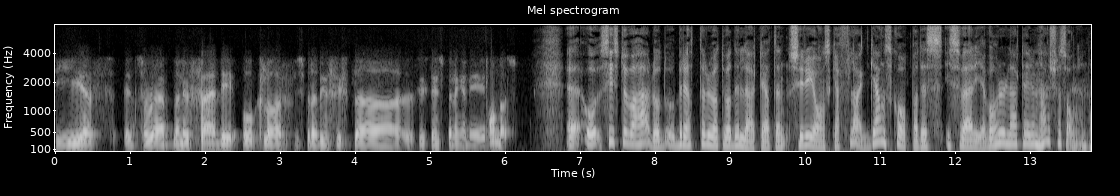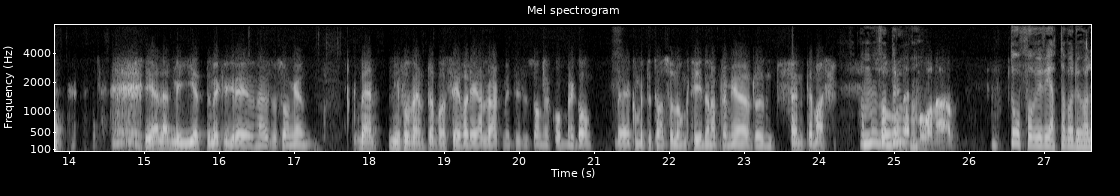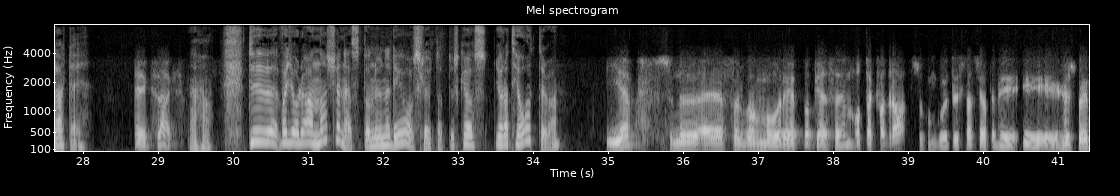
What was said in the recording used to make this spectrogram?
Yes, it's a wrap. Den är färdig och klar. Vi spelade in sista, sista inspelningen i måndags. Eh, Och sist du var här då, då berättade du att du hade lärt dig att den syrianska flaggan skapades i Sverige. Vad har du lärt dig den här säsongen? Jag har lärt mig jättemycket grejer den här säsongen. Men ni får vänta på att se vad det är jag har lärt mig till säsongen kommer igång. Det kommer inte ta så lång tid. Den har premiär runt 5 mars. Ja, men Så vad om en bra. månad. Då får vi veta vad du har lärt dig. Exakt. Jaha. Du, vad gör du annars härnäst då, nu när det är avslutat? Du ska göra teater va? Japp, så nu är jag full gång med att repa pjäsen 8 kvadrat som kommer gå ut i Stadsteatern i, i Husby.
